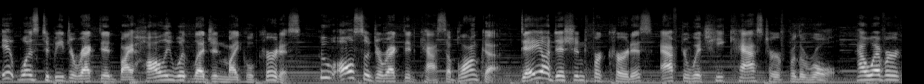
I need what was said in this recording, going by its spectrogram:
It was to be directed by Hollywood legend Michael Curtiz, who also directed Casablanca. Day auditioned for Curtiz, after which he cast her for the role. However,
